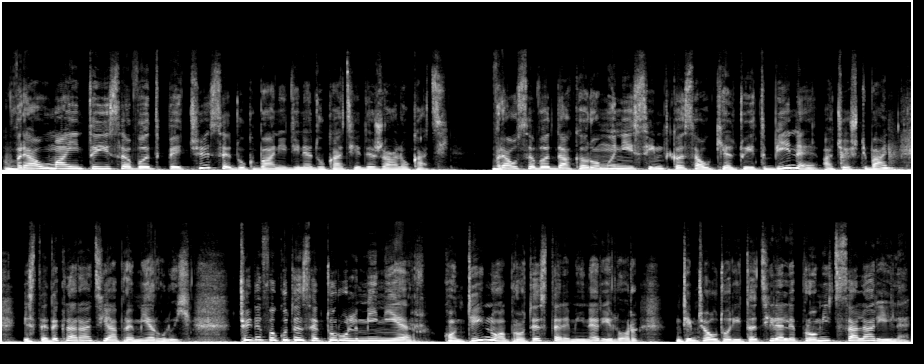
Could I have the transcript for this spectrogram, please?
Vreau mai întâi să văd pe ce se duc banii din educație deja alocați. Vreau să văd dacă românii simt că s-au cheltuit bine acești bani. Este declarația premierului. Cei de făcut în sectorul minier continuă protestele minerilor, în timp ce autoritățile le promit salariile.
